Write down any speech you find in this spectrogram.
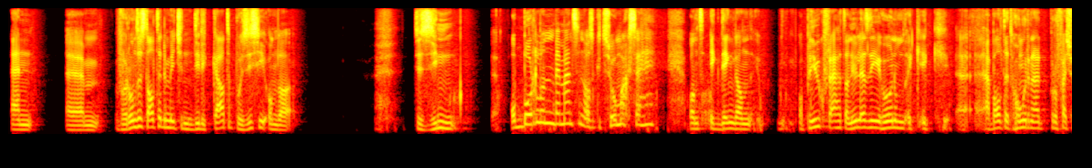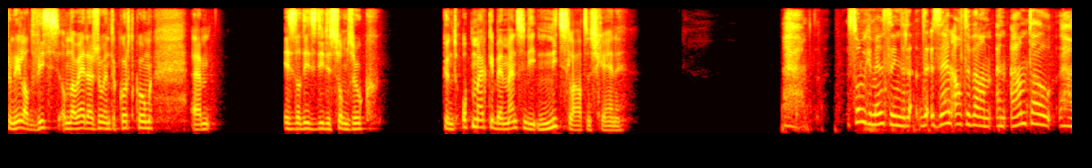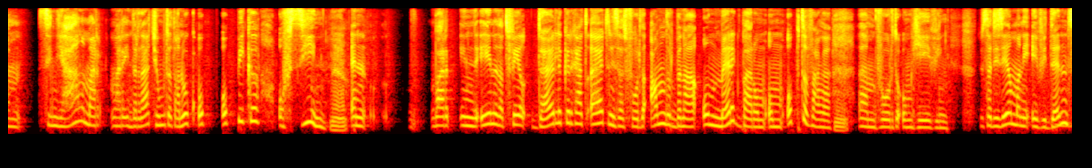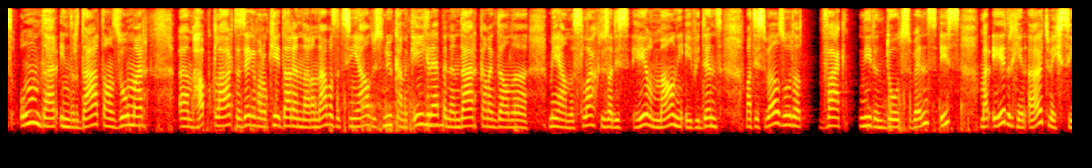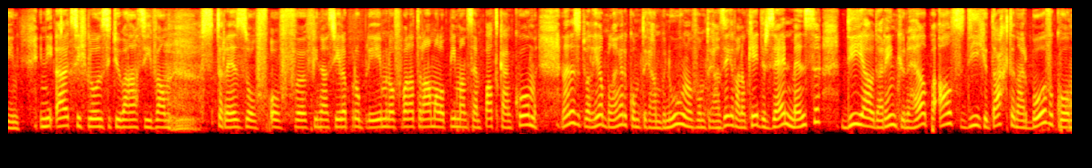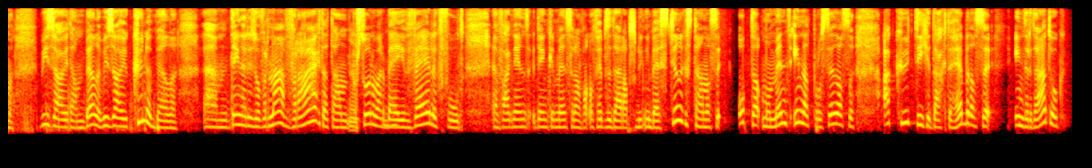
En um, voor ons is het altijd een beetje een delicate positie om dat te zien opborrelen bij mensen, als ik het zo mag zeggen. Want ik denk dan, opnieuw, ik vraag het aan u Leslie, gewoon om, ik, ik uh, heb altijd honger naar professioneel advies, omdat wij daar zo in tekort komen. Um, is dat iets die je soms ook kunt opmerken bij mensen die niets laten schijnen? Sommige mensen, er zijn altijd wel een, een aantal um, signalen, maar, maar inderdaad, je moet dat dan ook op, oppikken of zien. En waar in de ene dat veel duidelijker gaat uiten, is dat voor de ander bijna onmerkbaar om, om op te vangen um, voor de omgeving. Dus dat is helemaal niet evident om daar inderdaad dan zomaar um, hapklaar te zeggen van oké, daar en daar en daar was het signaal, dus nu kan ik ingrijpen en daar kan ik dan uh, mee aan de slag. Dus dat is helemaal niet evident. Maar het is wel zo dat vaak niet een doodswens is, maar eerder geen uitweg zien. In die uitzichtloze situatie van stress of, of uh, financiële problemen of wat er allemaal op iemand zijn pad kan komen. En dan is het wel heel belangrijk om te gaan benoemen of om te gaan zeggen van oké, okay, er zijn mensen die jou daarin kunnen helpen. Als die gedachten naar boven komen, wie zou je dan bellen? Wie zou je kunnen bellen? Um, denk daar eens over na. Vraag dat aan personen waarbij je veilig voelt. En vaak denken mensen dan van, of hebben ze daar absoluut niet bij stilgestaan, dat ze op dat moment, in dat proces, dat ze acuut die gedachten hebben, dat ze inderdaad ook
